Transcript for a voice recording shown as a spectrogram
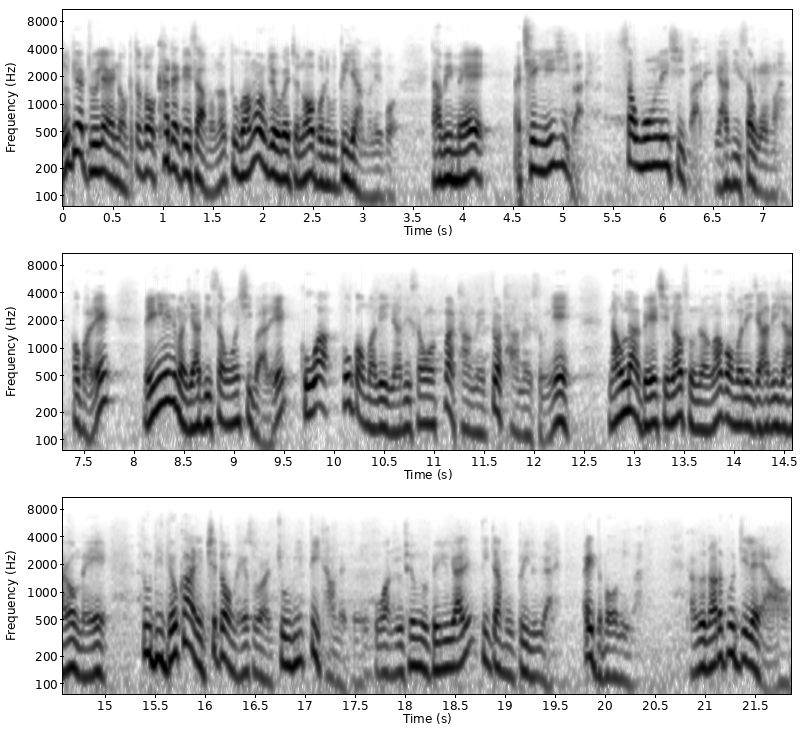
ရုပ်တရက်တွေးလိုက်ရင်တော့တော်တော်ခက်တဲ့ကိစ္စပေါ့နော် तू ဘာမှမပြောပဲကျွန်တော်ဘယ်လိုသိရမလဲပေါ့ဒါပေမဲ့အချိန်လေးရှိပါတယ် စောက်ဝန်းလေးရှိပါတယ်ယာတီစောက်ဝန်းပါဟုတ်ပါတယ်မိန်းကလေးတွေမှာယာတီစောက်ဝန်းရှိပါတယ်ကိုကကိုကောင်မလေးယာတီစောက်ဝန်းမှတ်ထားမယ်တွက်ထားမယ်ဆိုရင်နောက်လာဘဲအချိန်လောက်ဆိုတော့ငါကောင်မလေးယာတီလာတော့မယ်သူဒီဒုက္ခတွေဖြစ်တော့မယ်ဆိုတာကြိုပြီးသိထားမယ်ဆိုရင်ကိုကမျိုးထုံးမျိုးပေးလို့ရတယ်တိတတ်မှုပေးလို့ရတယ်အဲ့ဒီသဘောလေးပါဒါဆိုနောက်တစ်ခုကြည့်လိုက်ရအောင်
